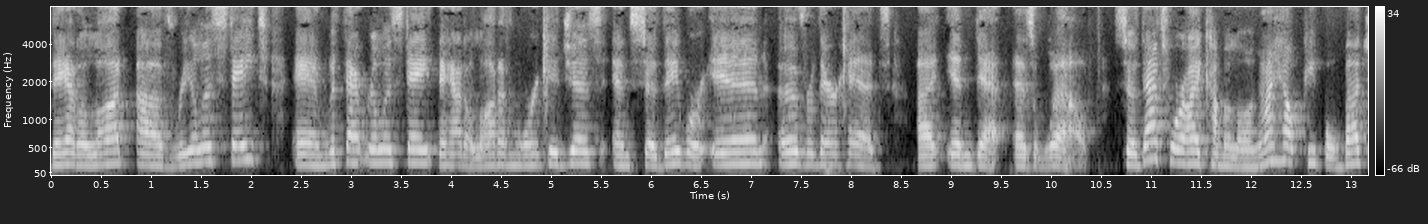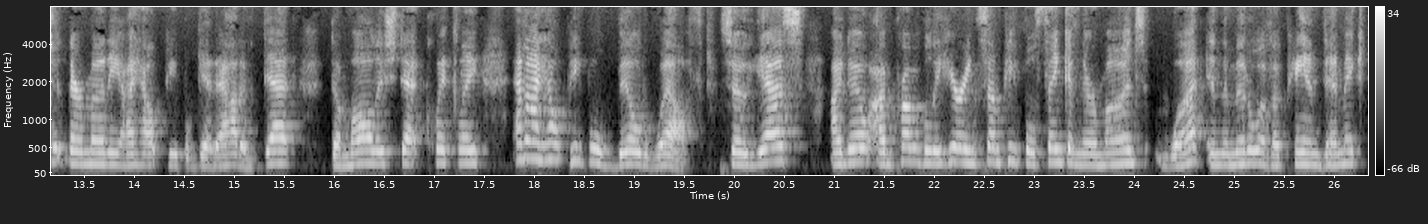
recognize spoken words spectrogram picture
They had a lot of real estate, and with that real estate, they had a lot of mortgages. And so they were in over their heads uh, in debt as well. So that's where I come along. I help people budget their money, I help people get out of debt, demolish debt quickly, and I help people build wealth. So, yes, I know I'm probably hearing some people think in their minds, what in the middle of a pandemic?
